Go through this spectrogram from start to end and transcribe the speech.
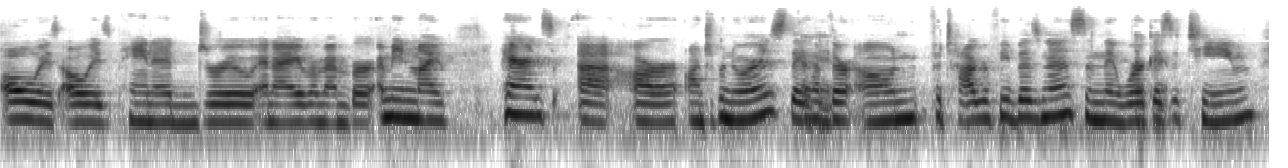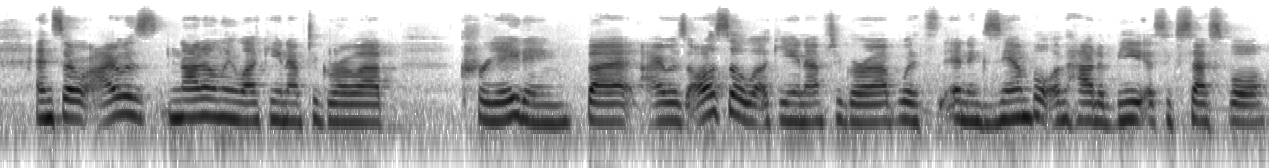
always, always painted and drew, and I remember. I mean, my parents uh, are entrepreneurs. They Okay. have their own photography business, and they work Okay. as a team. And so I was not only lucky enough to grow up creating, but I was also lucky enough to grow up with an example of how to be a successful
